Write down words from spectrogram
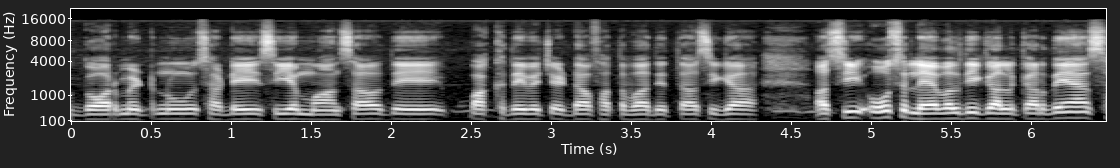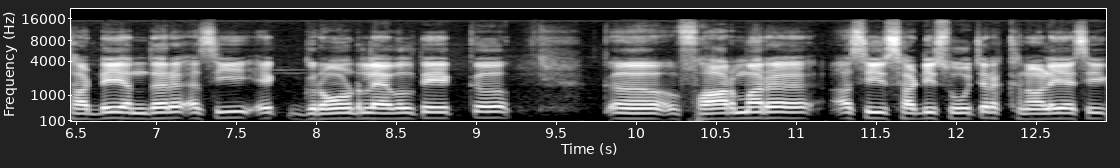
ਗਵਰਨਮੈਂਟ ਨੂੰ ਸਾਡੇ ਸੀਐਮ ਮਾਨ ਸਾਹਿਬ ਦੇ ਪੱਖ ਦੇ ਵਿੱਚ ਐਡਾ ਫਤਵਾ ਦਿੱਤਾ ਸੀਗਾ। ਅਸੀਂ ਉਸ ਲੈਵਲ ਦੀ ਗੱਲ ਕਰਦੇ ਹਾਂ, ਸਾਡੇ ਅੰਦਰ ਅਸੀਂ ਇੱਕ ਗਰਾਊਂਡ ਲੈਵਲ ਤੇ ਇੱਕ ਫਾਰਮਰ ਅਸੀਂ ਸਾਡੀ ਸੋਚ ਰੱਖਣ ਵਾਲੇ ਅਸੀਂ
